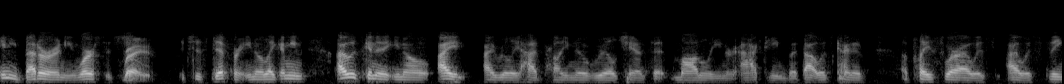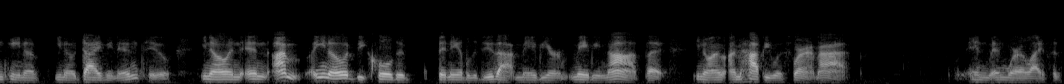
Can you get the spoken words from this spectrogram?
any better or any worse. It's just, right. it's just different. You know, like I mean, I was gonna you know, I I really had probably no real chance at modeling or acting, but that was kind of a place where I was I was thinking of you know diving into you know and and I'm you know it'd be cool to have been able to do that maybe or maybe not but you know I'm I'm happy with where I'm at and and where life has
